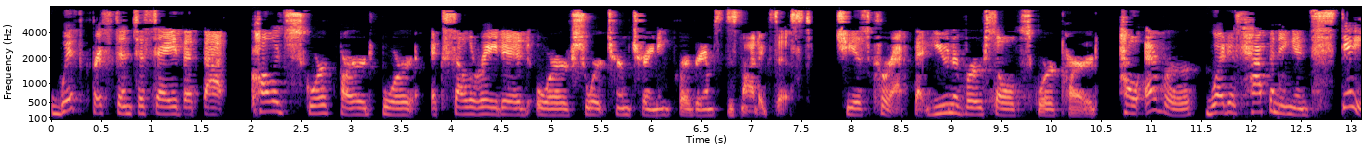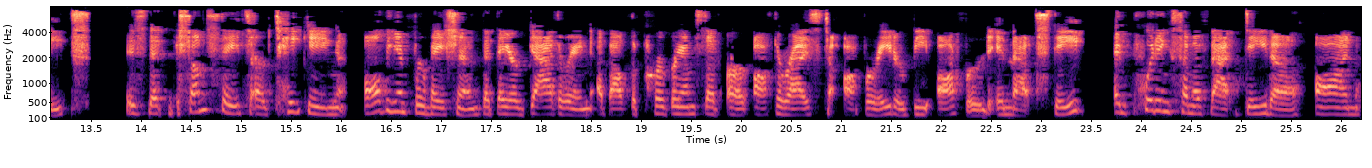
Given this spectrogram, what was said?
with Kristen to say that that college scorecard for accelerated or short-term training programs does not exist. She is correct. That universal scorecard. However, what is happening in states is that some states are taking all the information that they are gathering about the programs that are authorized to operate or be offered in that state and putting some of that data on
